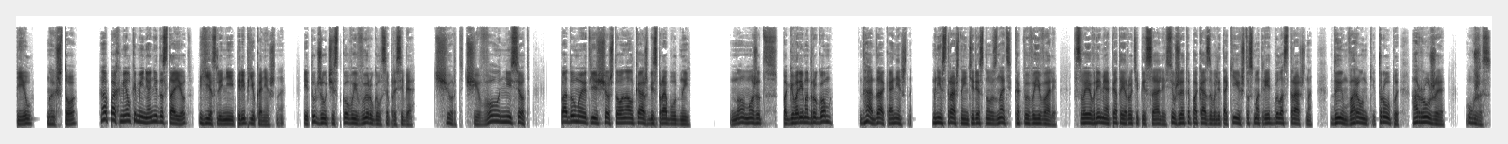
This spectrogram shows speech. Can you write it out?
«Пил? Ну и что? А похмелка меня не достает, если не перепью, конечно». И тут же участковый выругался про себя. «Черт, чего он несет? Подумает еще, что он алкаш беспробудный. Но, может, поговорим о другом?» «Да, да, конечно. Мне страшно интересно узнать, как вы воевали. В свое время о пятой роте писали, сюжеты показывали такие, что смотреть было страшно. Дым, воронки, трупы, оружие. Ужас.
